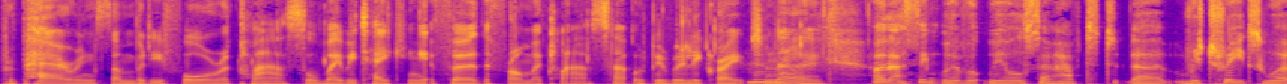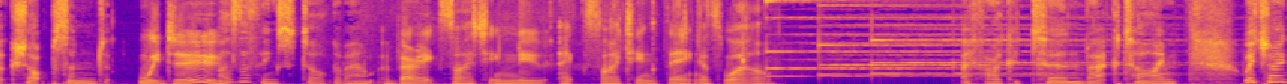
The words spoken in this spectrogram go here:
preparing somebody for a class or maybe taking it further from a class. That would be really great to know. And I think we we also have t- uh, retreats, workshops, and We do. other things to talk about. A very exciting new exciting thing as well. If I could turn back time, which I,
